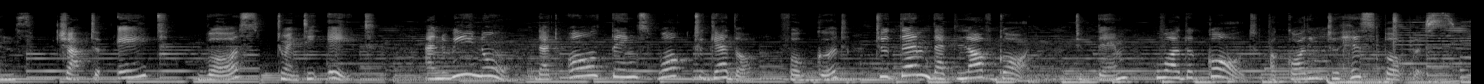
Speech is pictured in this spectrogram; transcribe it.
Chapter 8, verse 28. And we know that all things work together for good to them that love God, to them who are the called according to his purpose.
